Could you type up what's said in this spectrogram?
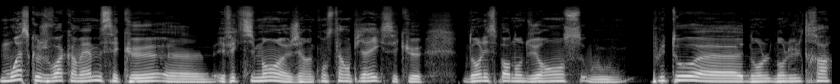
Moi, ce que je vois quand même, c'est que effectivement, j'ai un constat empirique, c'est que dans les sports d'endurance ou plutôt euh, dans, dans l'ultra,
